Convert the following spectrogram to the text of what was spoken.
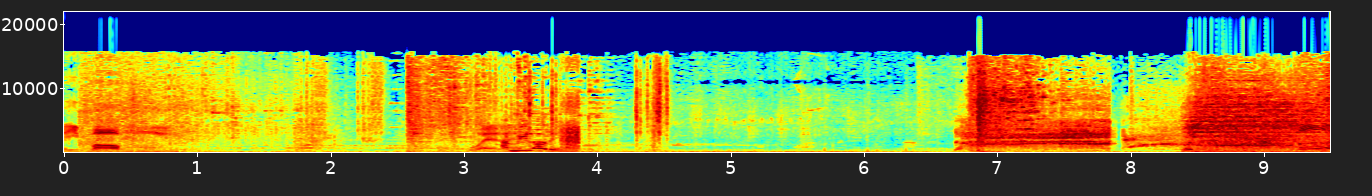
ไพ่บอมป่วยอะไร I'm reloading. เออ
